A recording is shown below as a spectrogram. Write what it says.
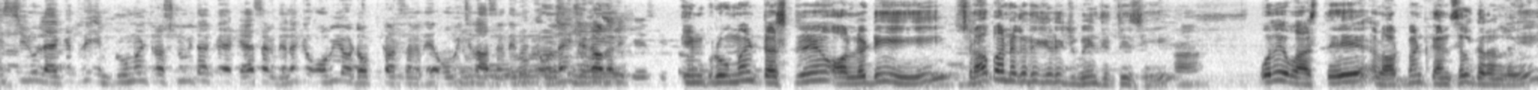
ਇਸ ਚੀਜ਼ ਨੂੰ ਲੈ ਕੇ ਤੁਸੀਂ ਇੰਪਰੂਵਮੈਂਟ ਟਰਸਟ ਨੂੰ ਵੀ ਤਾਂ ਕਹਿ ਕਹਿ ਸਕਦੇ ਨਾ ਕਿ ਉਹ ਵੀ ਅਡਾਪਟ ਕਰ ਸਕਦੇ ਆ ਉਹ ਵੀ ਚਲਾ ਸਕਦੇ ਆ, ਕਿਉਂਕਿ ਉਹਨਾਂ ਹੀ ਜਗ੍ਹਾ ਵਾ ਇੰਪਰੂਵਮੈਂਟ ਟਰਸਟ ਨੇ ਆਲਰੇਡੀ ਸਰਾਭਾ ਨਗਰ ਦੀ ਜਿਹੜੀ ਜ਼ਮੀਨ ਦਿੱਤੀ ਸੀ ਹਾਂ। ਉਹਦੇ ਵਾਸਤੇ ਅਲਾਟਮੈਂਟ ਕੈਨਸਲ ਕਰਨ ਲਈ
